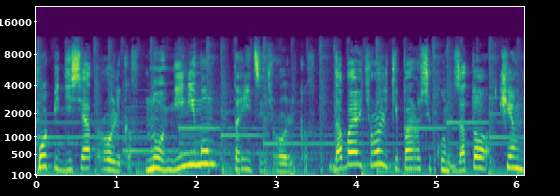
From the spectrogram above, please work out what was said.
по 50 роликов, но минимум 30 роликов. Добавить ролики пару секунд, зато чем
